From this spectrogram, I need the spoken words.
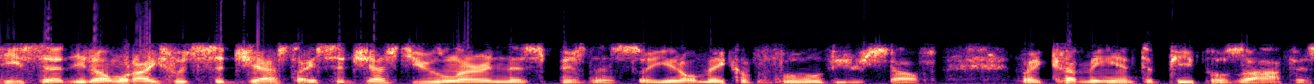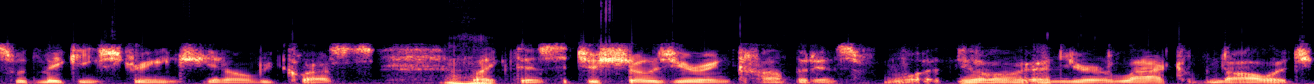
he said, you know what I would suggest? I suggest you learn this business so you don't make a fool of yourself by coming into people's office with making strange, you know, requests mm-hmm. like this. It just shows your incompetence, what- you know, and your lack of knowledge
